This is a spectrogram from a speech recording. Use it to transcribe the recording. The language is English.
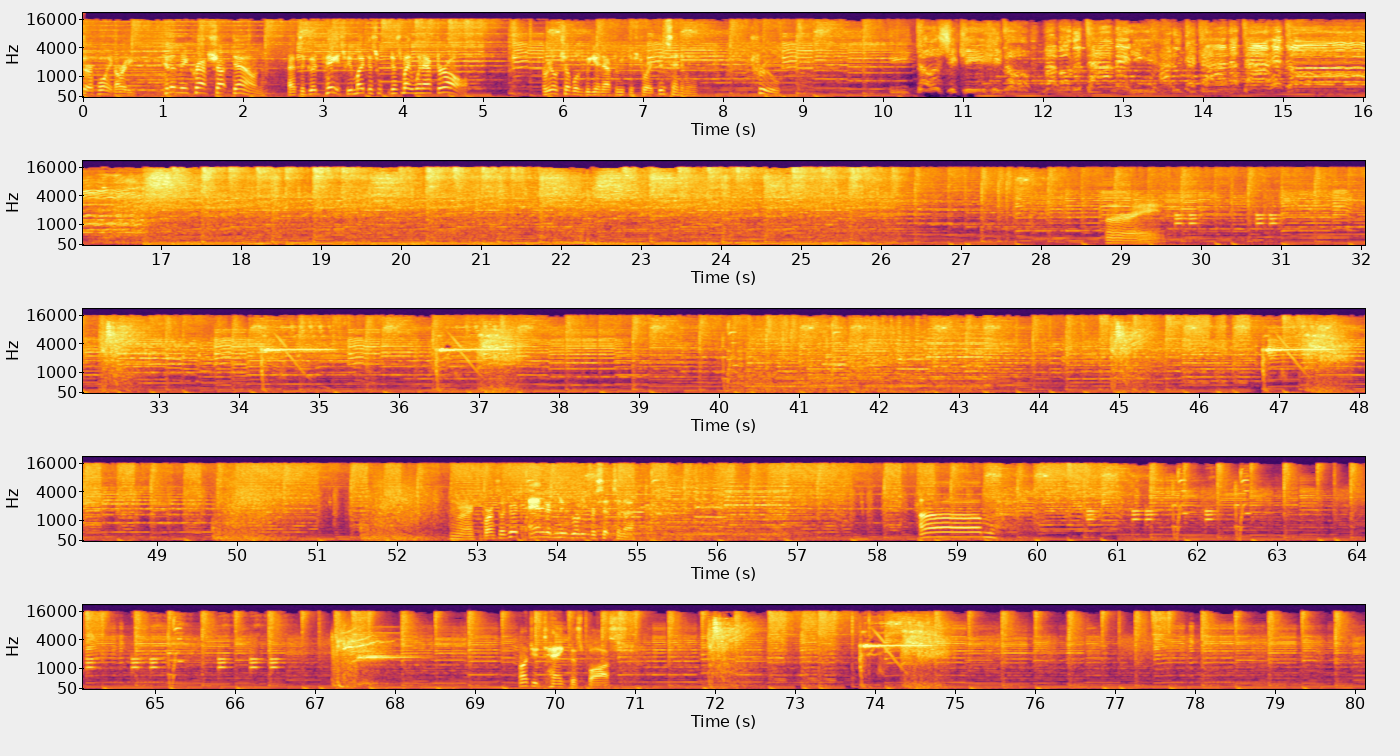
almost a point already. Ten enemy craft shot down. That's a good pace. We might just, just might win after all. The real troubles begin after we've destroyed this enemy. True. Alright. Alright, so far so good. And got a new ability for Setsuna. Um. Why don't you tank this boss?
